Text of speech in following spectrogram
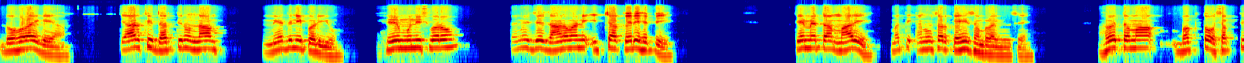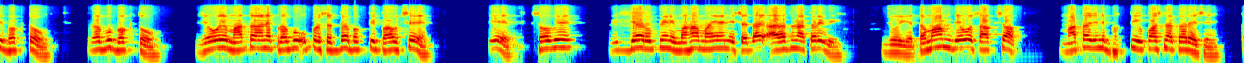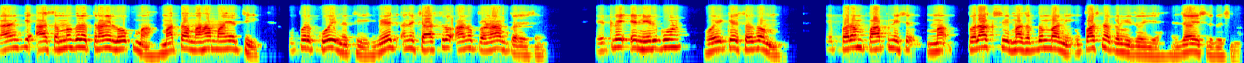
ડહોળાઈ ગયા. ત્યારથી ધરતીનું નામ મેદની પડ્યું. હે મુનીશ્વરો, તમે જે જાણવાની ઈચ્છા કરી હતી તે મેં મારી મતિ અનુસાર કહી સંભળાવ્યું છે. હવે તમા ભક્તો, શક્તિ ભક્તો, પ્રભુ ભક્તો, જેઓએ માતા અને પ્રભુ ઉપર શ્રદ્ધા ભક્તિ ભાવ છે, તે સૌએ વિદ્યારૂપિણી મહામાયાની સદાય આરાધના કરવી જોઈએ. તમામ દેવો સાક્ષાત માતાજીની ભક્તિ ઉપાસના કરે છે, કારણ કે આ સમગ્ર ત્રણેય લોકમાં માતા મહામાયાથી ઉપર કોઈ નથી. વેદ અને શાસ્ત્રો આનું પ્રણામ કરે છે. એટલે એ નિર્ગુણ હોય કે સગમ એ પરમ પાપની પરાક્ષી માં જગદંબાની ઉપાસના કરવી જોઈએ. જય શ્રી કૃષ્ણ.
